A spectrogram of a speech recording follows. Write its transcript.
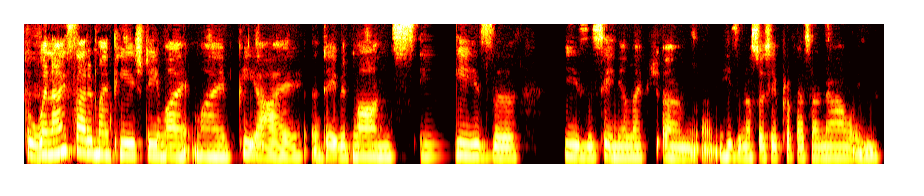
but when I started my PhD, my my PI David Mahns, he, he's a he's a senior lect- um, he's an associate professor now in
